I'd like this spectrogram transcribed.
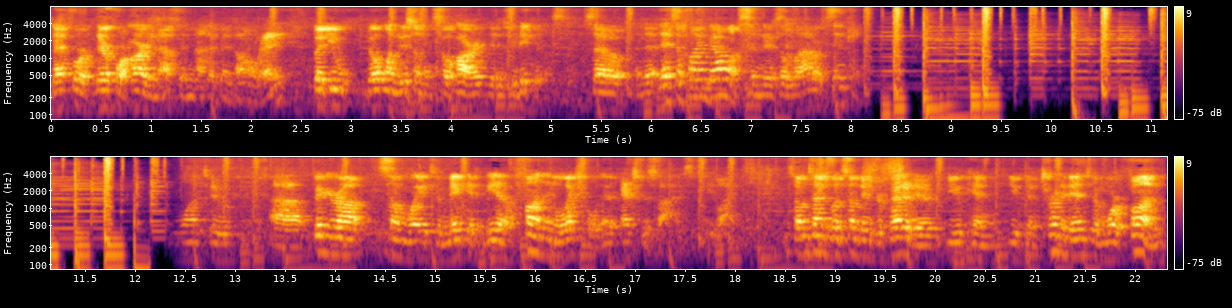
therefore, therefore hard enough and not have been done already, but you don't want to do something so hard that it's ridiculous. So that's a fine balance, and there's a lot of thinking. Want to uh, figure out some way to make it be a fun intellectual exercise, if you like. Sometimes when something's repetitive, you can you can turn it into more fun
